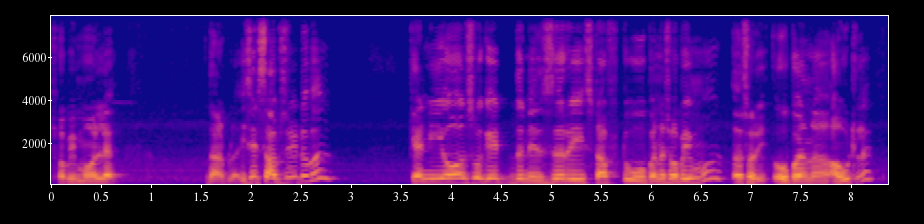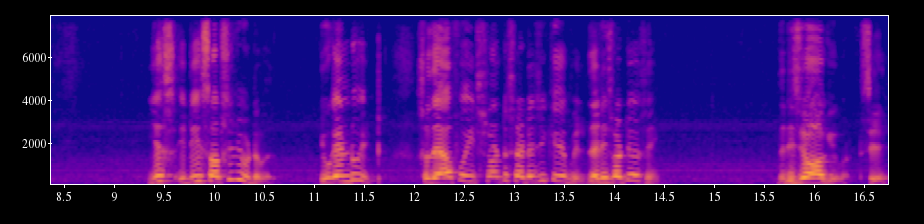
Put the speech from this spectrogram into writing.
Shopping mall is it substitutable? Can he also get the necessary stuff to open a shopping mall? Uh, sorry open outlet? Yes it is substitutable. You can do it. So therefore it's not a strategic cable that is what you are saying. That is your argument. Say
